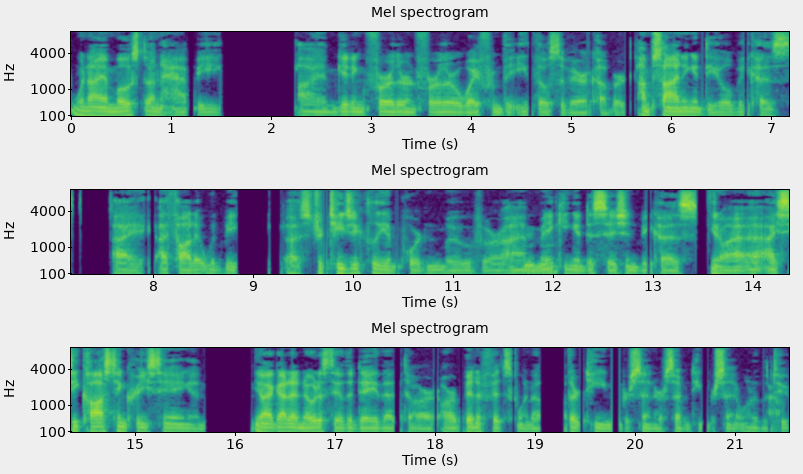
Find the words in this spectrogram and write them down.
when I am most unhappy. I am getting further and further away from the ethos of Eric Hubbard. I'm signing a deal because I I thought it would be a strategically important move or I'm mm-hmm. making a decision because, you know, I, I see cost increasing and, you know, I got a notice the other day that our, our benefits went up 13% or 17%, one of the two.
